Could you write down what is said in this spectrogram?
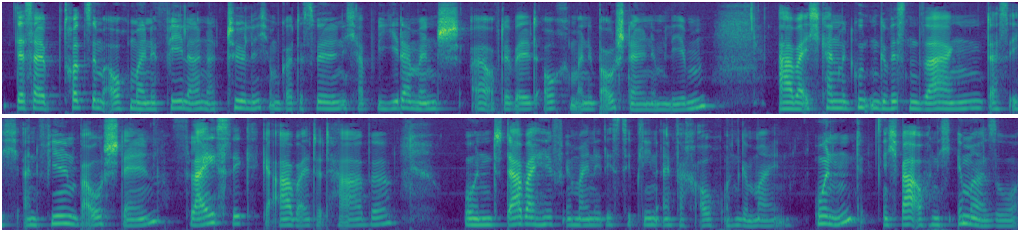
deshalb trotzdem auch meine Fehler, natürlich, um Gottes Willen. Ich habe wie jeder Mensch äh, auf der Welt auch meine Baustellen im Leben. Aber ich kann mit gutem Gewissen sagen, dass ich an vielen Baustellen fleißig gearbeitet habe und dabei hilft mir meine Disziplin einfach auch ungemein. Und ich war auch nicht immer so.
